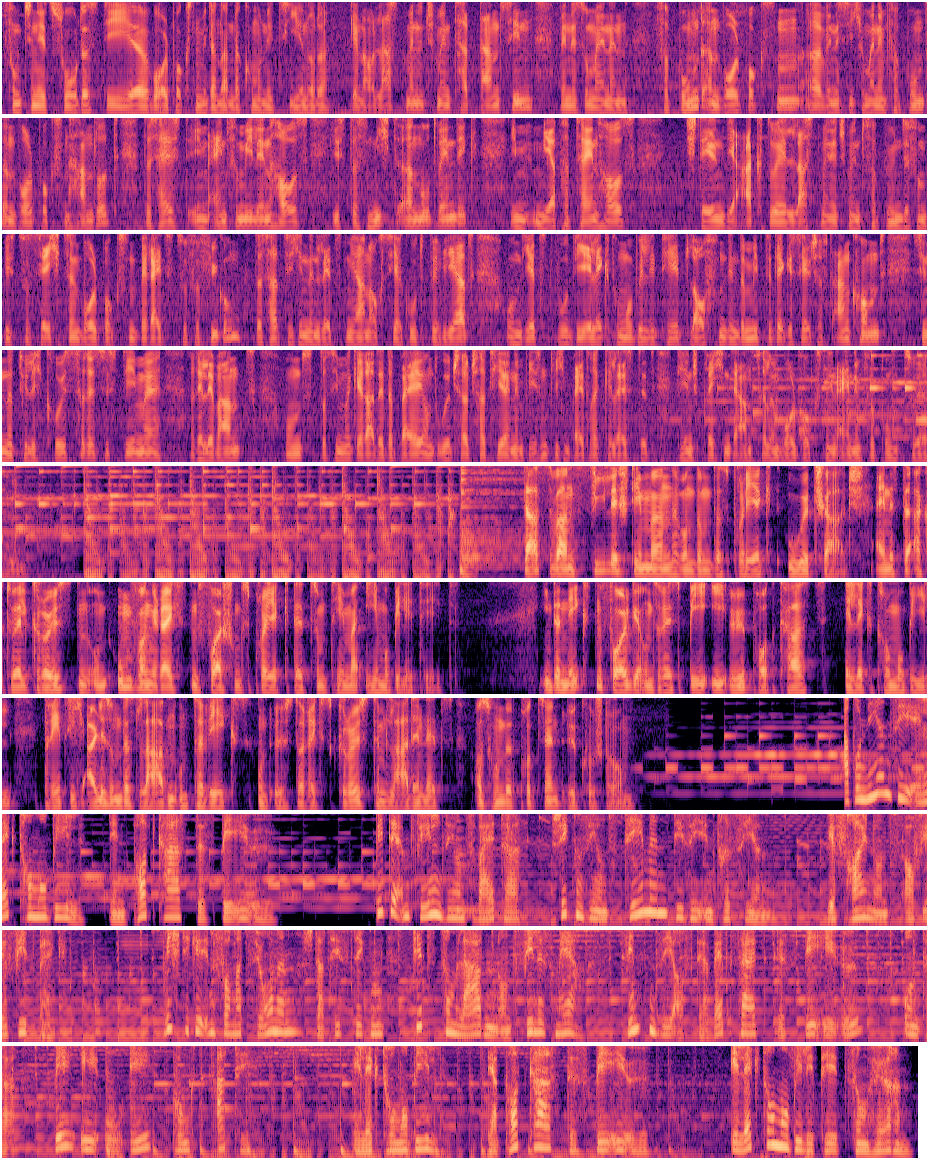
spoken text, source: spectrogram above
funktioniert so, dass die äh, Wallboxen miteinander kommunizieren, oder? Genau, Lastmanagement hat dann Sinn, wenn es um einen Verbund an Wallboxen, äh, wenn es sich um einen Verbund an Wallboxen handelt. Das heißt, im Einfamilienhaus ist das nicht äh, notwendig. Im Mehrparteienhaus stellen wir aktuell Lastmanagement-Verbünde von bis zu 16 Wallboxen bereits zur Verfügung. Das hat sich in den letzten Jahren auch sehr gut bewährt. Und jetzt, wo die Elektromobilität laufend in der Mitte der Gesellschaft ankommt, sind natürlich größere Systeme relevant. Und da sind wir gerade dabei. Und Urcharge hat hier einen wesentlichen Beitrag geleistet, die entsprechende Anzahl an Wallboxen in einem Verbund zu erhöhen. Das waren viele Stimmen rund um das Projekt Urcharge, eines der aktuell größten und umfangreichsten Forschungsprojekte zum Thema E-Mobilität. In der nächsten Folge unseres BEÖ-Podcasts Elektromobil dreht sich alles um das Laden unterwegs und Österreichs größtem Ladenetz aus 100% Ökostrom. Abonnieren Sie Elektromobil, den Podcast des BEÖ. Bitte empfehlen Sie uns weiter, schicken Sie uns Themen, die Sie interessieren. Wir freuen uns auf Ihr Feedback. Wichtige Informationen, Statistiken, Tipps zum Laden und vieles mehr finden Sie auf der Website des BEÖ unter beoe.at. Elektromobil, der Podcast des BEÖ. Elektromobilität zum Hören.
